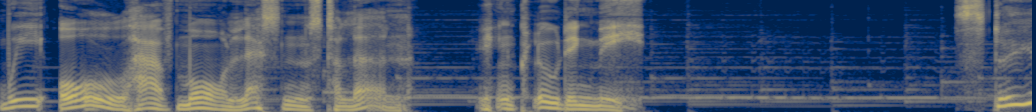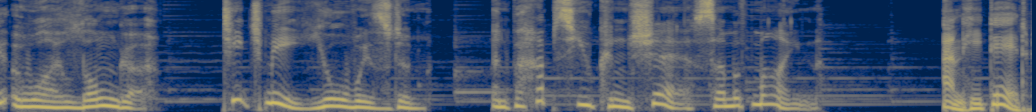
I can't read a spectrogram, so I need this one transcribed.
We all have more lessons to learn, including me. Stay a while longer. Teach me your wisdom, and perhaps you can share some of mine. And he did.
